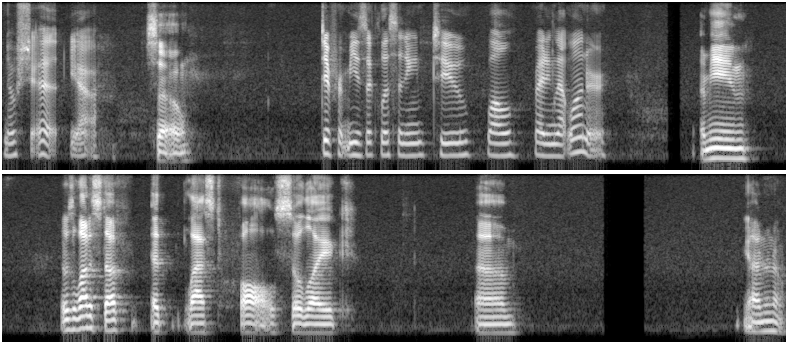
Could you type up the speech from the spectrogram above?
No shit. Yeah. So, Different music listening to while writing that one, or I mean, there was a lot of stuff at last fall. So like, um, Yeah, I don't know.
